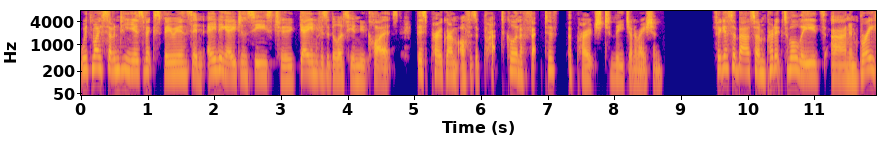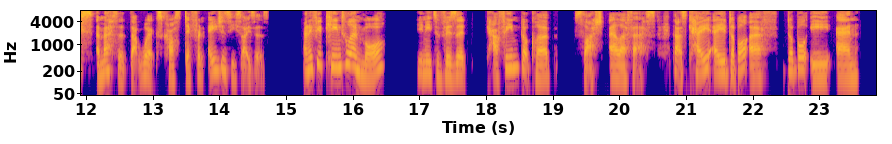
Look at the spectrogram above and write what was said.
With my 17 years of experience in aiding agencies to gain visibility and new clients, this program offers a practical and effective approach to lead generation. Forget about unpredictable leads and embrace a method that works across different agency sizes. And if you're keen to learn more, you need to visit kaffeine.club slash LFS. That's K-A-F-F-E-N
